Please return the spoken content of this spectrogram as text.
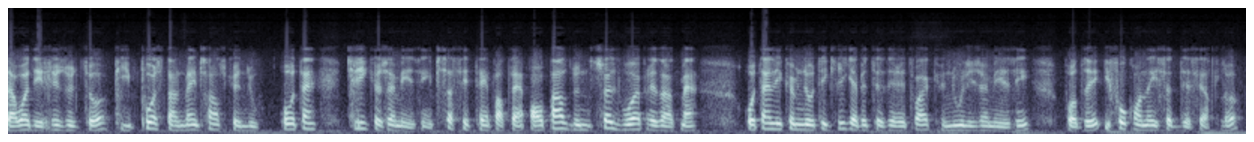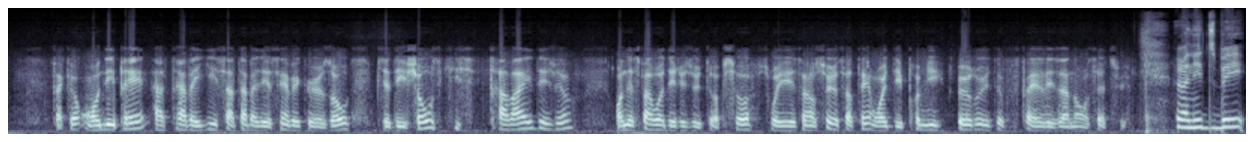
d'avoir des résultats, puis ils poussent dans le même sens que nous. Autant cri que jamaisien. Puis ça, c'est important. On parle d'une seule voix présentement. Autant les communautés cri qui habitent le territoire que nous, les jamaisiens, pour dire il faut qu'on ait cette desserte-là. Fait qu'on est prêt à travailler sa table à dessin avec eux autres. Puis il y a des choses qui travaillent déjà. On espère avoir des résultats. Puis ça, soyez-en sûrs et certains, on va être des premiers heureux de vous faire les annonces là-dessus. René Dubé,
